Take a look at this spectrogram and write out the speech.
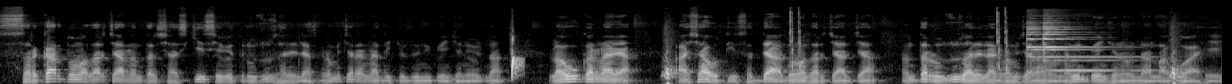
सरकार दोन हजार चारनंतर शासकीय सेवेत रुजू झालेल्या कर्मचाऱ्यांना देखील जुनी पेन्शन योजना लागू करणाऱ्या आशा होती. सध्या दोन हजार चारच्या नंतर रुजू झालेल्या कर्मचाऱ्यांना नवीन पेन्शन योजना लागू आहे.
